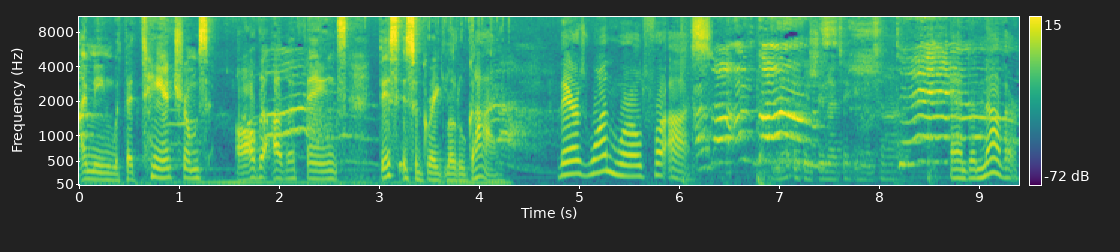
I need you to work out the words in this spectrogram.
I mean, with the tantrums, all the other things, this is a great little guy. There's one world for us Because you're not taking the time. and another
